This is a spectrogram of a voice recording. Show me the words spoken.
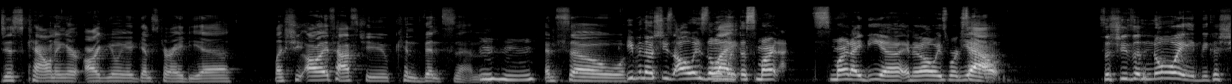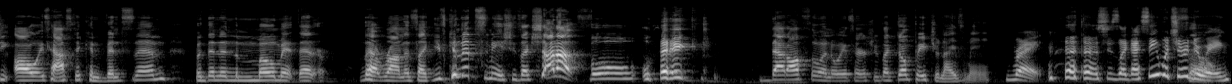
discounting or arguing against her idea. Like she always has to convince them, hmm and so Even though she's always the one with the smart smart idea, and it always works Yeah. out. So she's annoyed because she always has to convince them, but then in the moment that that Ron is like, "You've convinced me," she's like, "Shut up, fool!" Like that also annoys her. She's like, "Don't patronize me." Right. she's like, I see what you're So- doing,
